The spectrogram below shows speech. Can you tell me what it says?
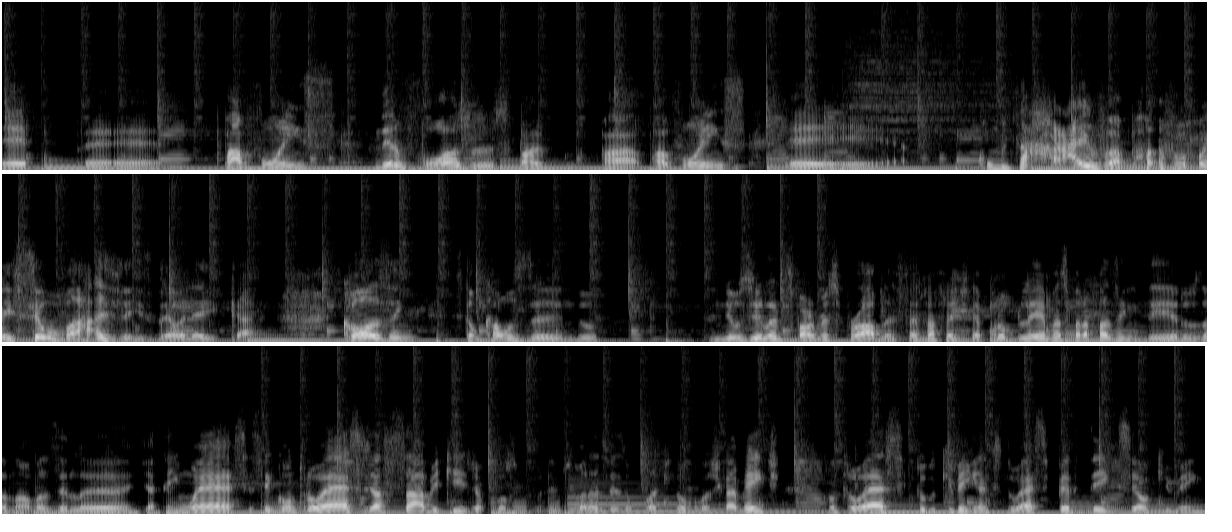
é, é, é, pavões nervosos, pa, pa, pavões é, com muita raiva, pavões selvagens, né? Olha aí, cara. Causing, estão causando New Zealand Farmers Problems, faz pra frente, né? Problemas para fazendeiros da Nova Zelândia. Tem um S. Sem Ctrl S, já sabe que já falou sobre isso várias vezes, vamos falar de novo, logicamente. Ctrl S, tudo que vem antes do S pertence ao que vem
